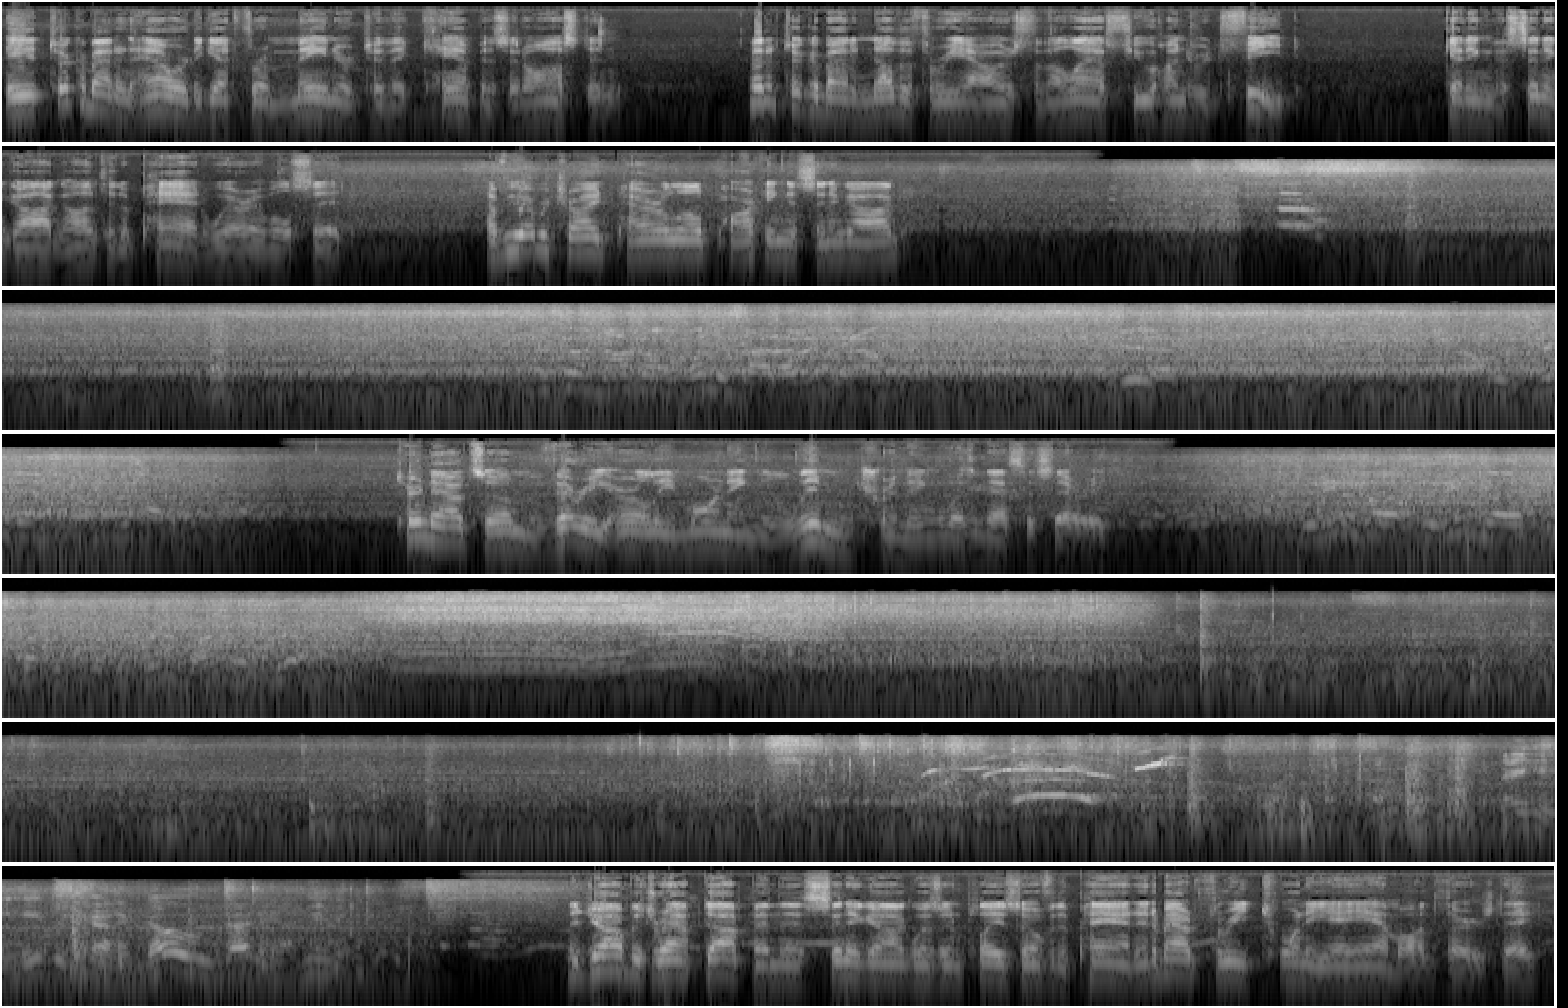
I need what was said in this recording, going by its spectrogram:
It took about an hour to get from Manor to the campus in Austin. Then it took about another three hours for the last few hundred feet, getting the synagogue onto the pad where it will sit. Have you ever tried parallel parking a synagogue? Just gonna knock on the window side of it, you know. And do that. And all the tree limbs are gonna push on the window. Turned out some very early morning limb trimming was necessary. Dang, he just kind of goes, doesn't he? The job was wrapped up and the synagogue was in place over the pad at about 3:20 a.m. on Thursday.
